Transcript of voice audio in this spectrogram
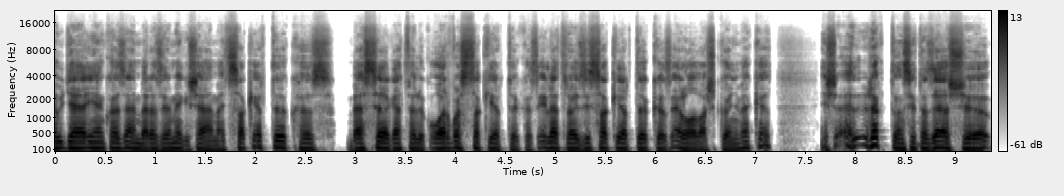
ugye ilyenkor az ember azért mégis elmegy szakértőkhöz, beszélget velük, orvos szakértőkhöz, életrajzi szakértőkhöz, elolvas könyveket, és e, rögtön szinte az első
